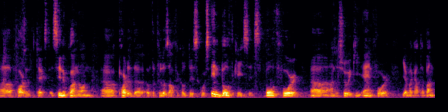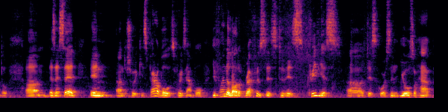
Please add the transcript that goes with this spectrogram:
uh, part of the text, a sine qua non uh, part of the of the philosophical discourse in both cases, both for uh, Ando Shoeki and for Yamagata Banto. Um, as I said, in Ando Shoeki's parables, for example, you find a lot of references to his previous uh, discourse, and you also have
